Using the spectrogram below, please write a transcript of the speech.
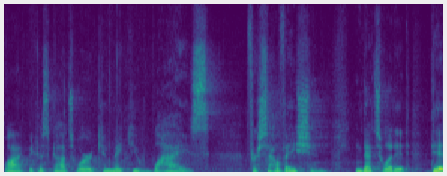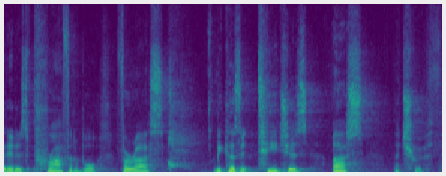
Why? Because God's word can make you wise for salvation. That's what it did. It is profitable for us because it teaches us the truth.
